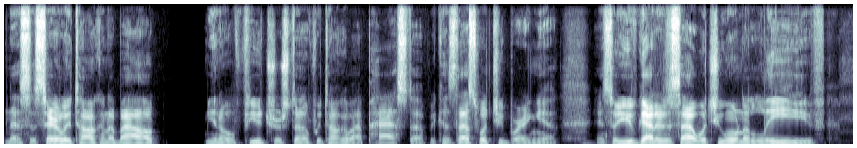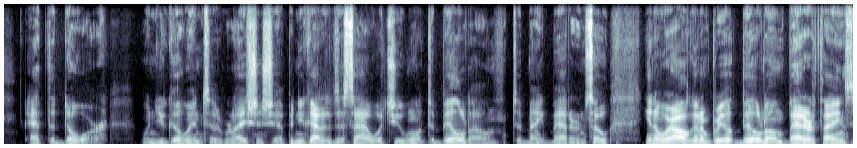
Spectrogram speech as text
necessarily talking about you know future stuff we talk about past stuff because that's what you bring in and so you've got to decide what you want to leave at the door when you go into the relationship and you got to decide what you want to build on to make better and so you know we're all going to build on better things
